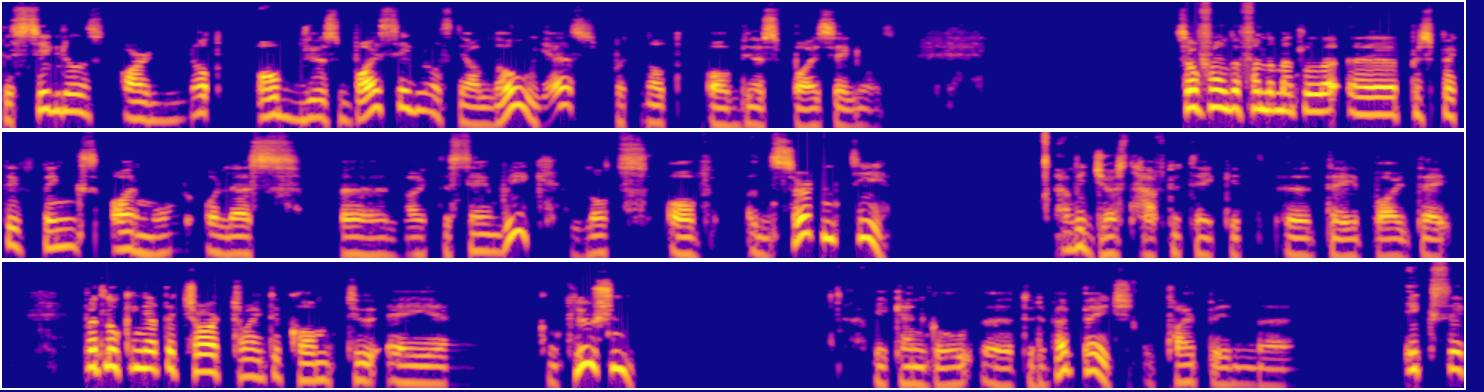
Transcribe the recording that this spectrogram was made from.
the signals are not obvious buy signals. They are low, yes, but not obvious buy signals. So, from the fundamental uh, perspective, things are more or less uh, like the same week. Lots of uncertainty and we just have to take it uh, day by day. But looking at the chart, trying to come to a uh, conclusion, we can go uh, to the web page, type in uh, IXIC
